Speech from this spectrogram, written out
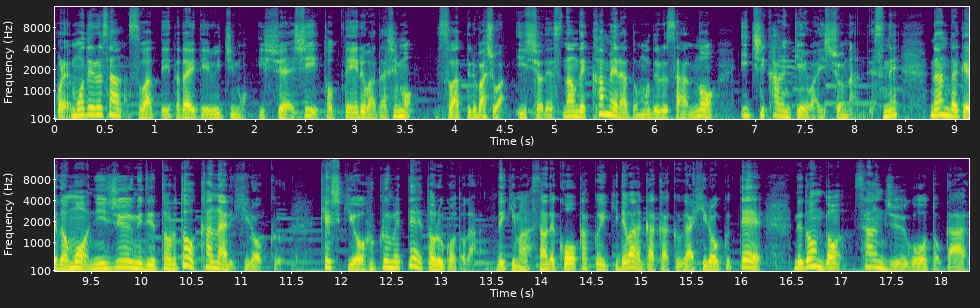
これ、モデルさん座っていただいている位置も一緒やし、撮っている私も座ってる場所は一緒です。なので、カメラとモデルさんの位置関係は一緒なんですね。なんだけども、20mm で撮るとかなり広く、景色を含めて撮ることができます。なので、広角域では画角が広くて、で、どんどん35とか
